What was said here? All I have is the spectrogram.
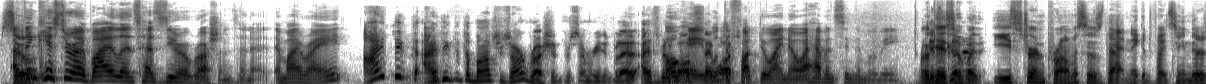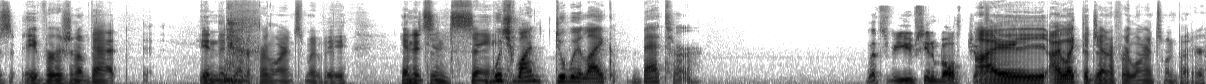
So I think History of Violence has zero Russians in it. Am I right? I think th- I think that the monsters are Russian for some reason, but I, it's been a while Okay, since I what the fuck it. do I know? I haven't seen the movie. Okay, so but Eastern Promises, that naked fight scene, there's a version of that in the Jennifer Lawrence movie, and it's insane. Which one do we like better? That's you've seen them both. Joe. I I like the Jennifer Lawrence one better.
